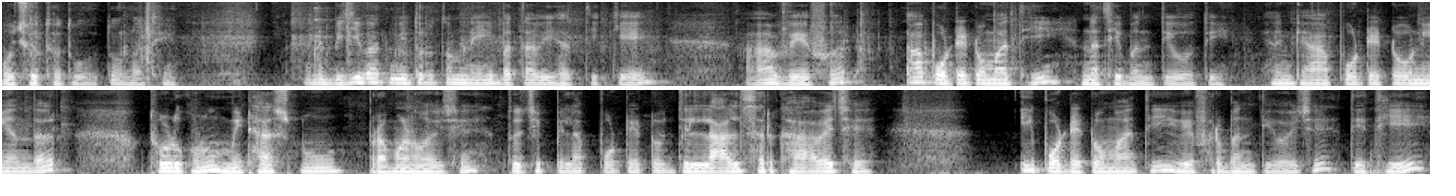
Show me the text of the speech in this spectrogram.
ઓછું થતું હોતું નથી. અને બીજી વાત મિત્રો તમને એ બતાવી હતી કે આ વેફર આ પોટેટોમાંથી નથી બનતી હોતી. કારણ કે આ પોટેટોની અંદર થોડું ઘણું મીઠાશનું પ્રમાણ હોય છે. તો જે પેલા પોટેટો જે લાલ સરખા આવે છે, એ પોટેટોમાંથી વેફર બનતી હોય છે. તેથી એ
